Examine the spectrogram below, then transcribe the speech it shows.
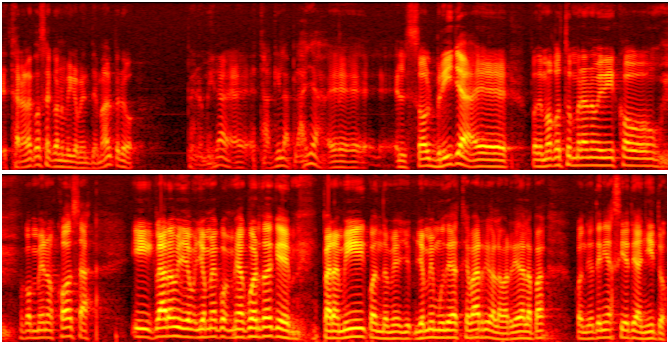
estará la cosa económicamente mal, pero, pero mira, eh, está aquí la playa, eh, el sol brilla, eh, podemos acostumbrarnos a vivir con, con menos cosas. Y claro, yo, yo me, me acuerdo de que para mí, cuando me- yo, yo me mudé a este barrio, a la Barriada de la Paz, cuando yo tenía siete añitos,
